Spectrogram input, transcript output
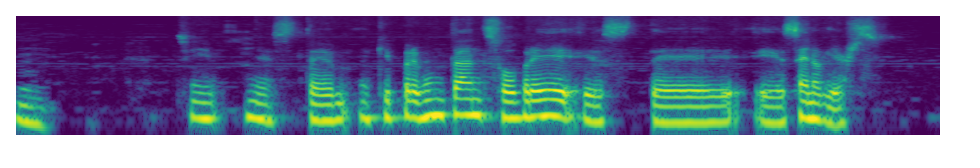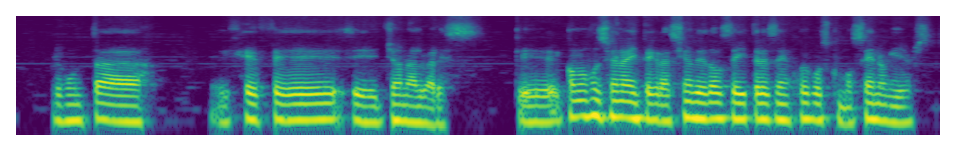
Mm. Sí, este, aquí preguntan sobre este, eh, Xenogears. Pregunta el jefe eh, John Álvarez. Que, ¿Cómo funciona la integración de 2D y 3D en juegos como Xenogears?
